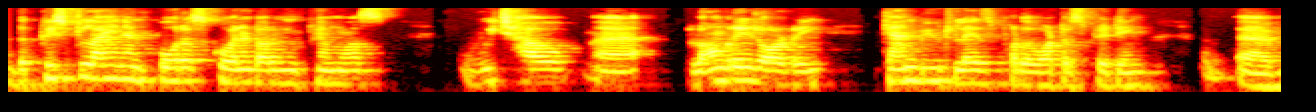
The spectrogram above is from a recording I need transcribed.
the crystalline and porous covalent organic frameworks which have uh, long range ordering can be utilized for the water splitting uh,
